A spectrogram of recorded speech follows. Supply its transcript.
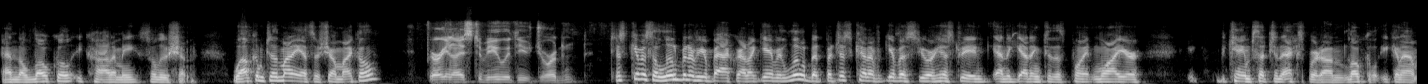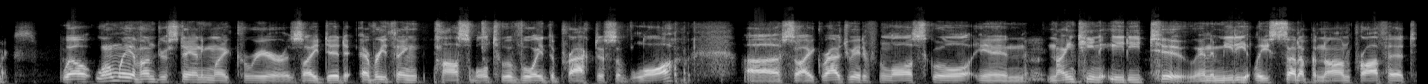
and The Local Economy Solution. Welcome to the Money Answer Show, Michael. Very nice to be with you, Jordan. just give us a little bit of your background. I gave you a little bit, but just kind of give us your history and, and getting to this point and why you became such an expert on local economics. Well, one way of understanding my career is I did everything possible to avoid the practice of law. Uh, so I graduated from law school in 1982 and immediately set up a nonprofit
